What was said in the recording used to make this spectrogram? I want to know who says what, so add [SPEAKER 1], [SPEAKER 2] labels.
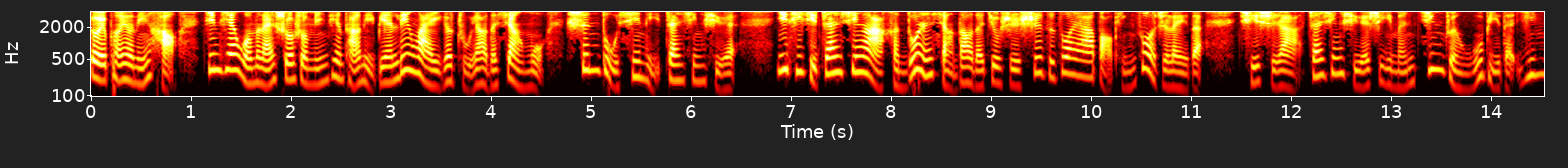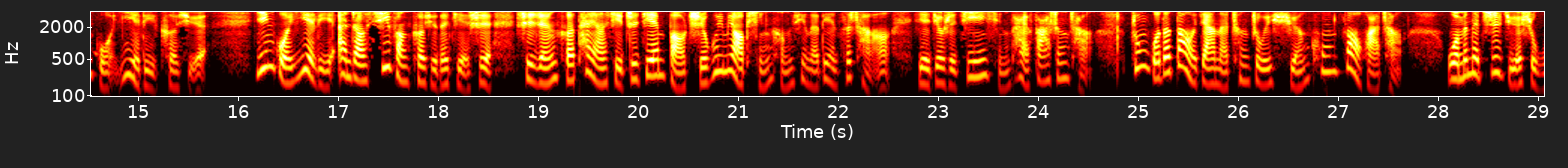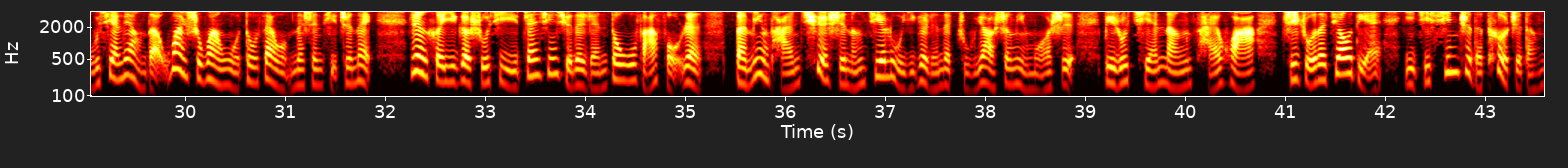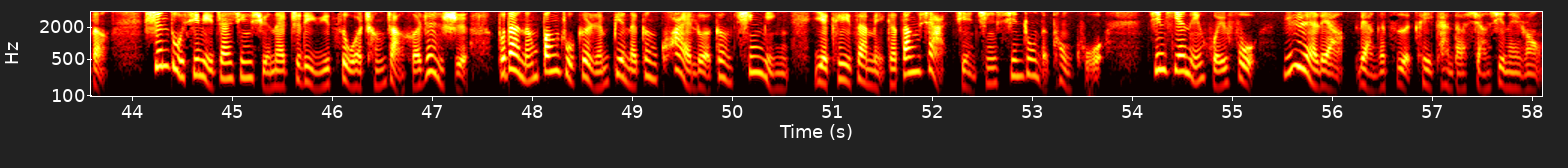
[SPEAKER 1] 各位朋友您好，今天我们来说说明镜堂里边另外一个主要的项目——深度心理占星学。一提起占星啊，很多人想到的就是狮子座呀、宝瓶座之类的。其实啊，占星学是一门精准无比的因果业力科学。因果业力按照西方科学的解释，是人和太阳系之间保持微妙平衡性的电磁场，也就是基因形态发生场。中国的道家呢，称之为悬空造化场。我们的知觉是无限量的，万事万物都在我们的身体之内。任何一个熟悉占星学的人都无法否认，本命盘确实能揭露一个人的主要生命模式，比如潜能、才华、执着的焦点以及心智的特质等等。深度心理占星学呢，致力于自我成长和认识，不但能帮助个人变得更快乐、更清明，也可以在每个当下减轻心中的痛苦。今天您回复。月亮两个字可以看到详细内容。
